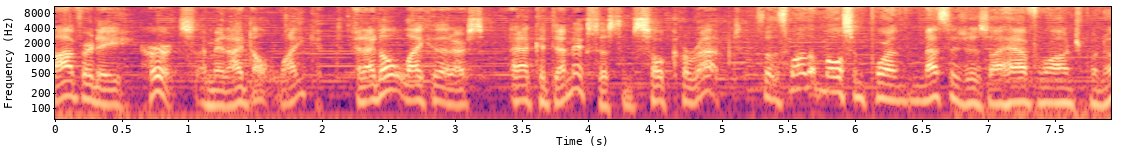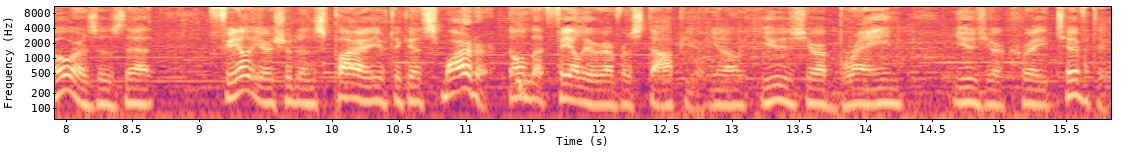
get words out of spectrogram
poverty hurts. I mean, I don't like it. And I don't like that our academic system's so corrupt. So it's one of the most important messages I have for entrepreneurs is that failure should inspire you to get smarter. Don't let failure ever stop you. You know, use your brain, use your creativity.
